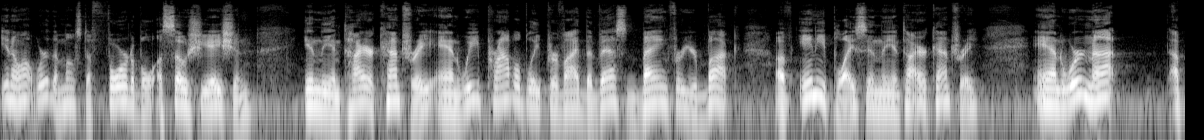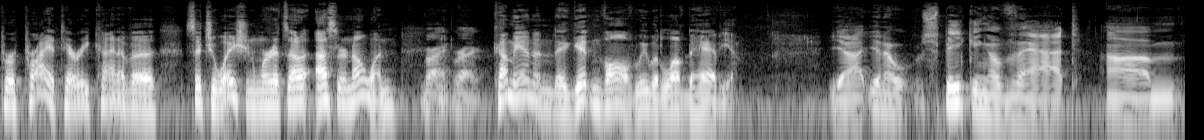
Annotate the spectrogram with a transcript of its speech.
you know what, we're the most affordable association in the entire country, and we probably provide the best bang for your buck of any place in the entire country. And we're not a proprietary kind of a situation where it's us or no one. Right, right. Come in and uh, get involved. We would love to have you. Yeah, you know, speaking of that, um,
